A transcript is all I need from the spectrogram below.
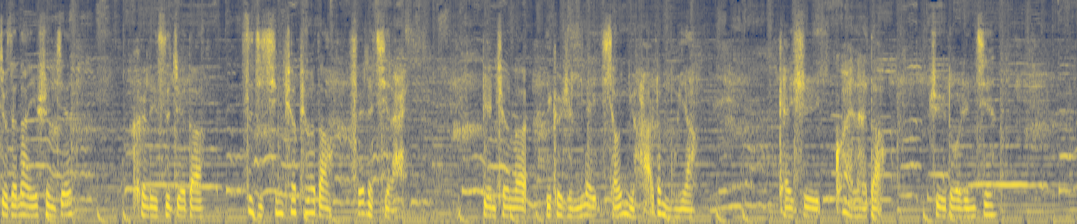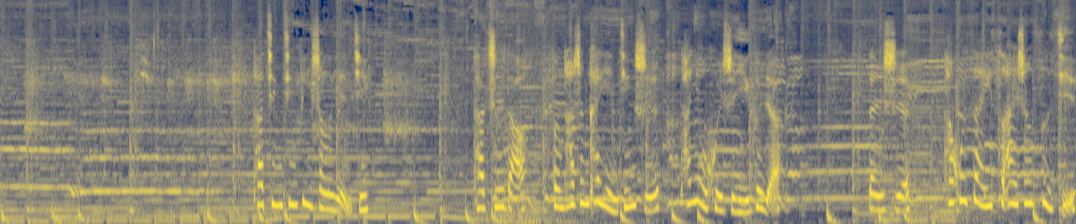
就在那一瞬间，克里斯觉得自己轻飘飘的飞了起来，变成了一个人类小女孩的模样，开始快乐的坠落人间。他轻轻闭上了眼睛。他知道，等他睁开眼睛时，他又会是一个人。但是，他会再一次爱上自己，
